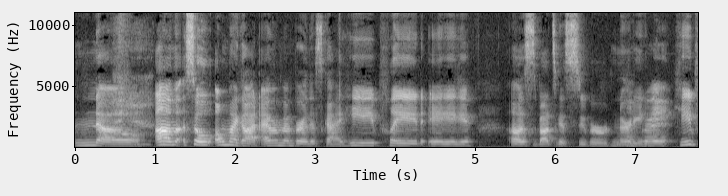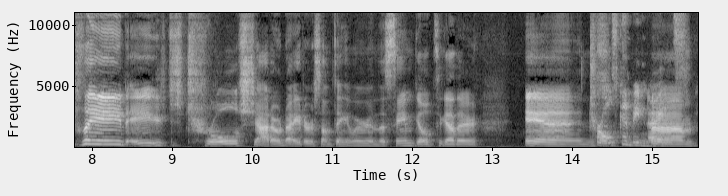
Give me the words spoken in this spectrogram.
No. Um. So, oh my god, I remember this guy. He played a. Oh, this is about to get super nerdy. Oh, great. He played a troll shadow knight or something, and we were in the same guild together. And Trolls can be knights. Um.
